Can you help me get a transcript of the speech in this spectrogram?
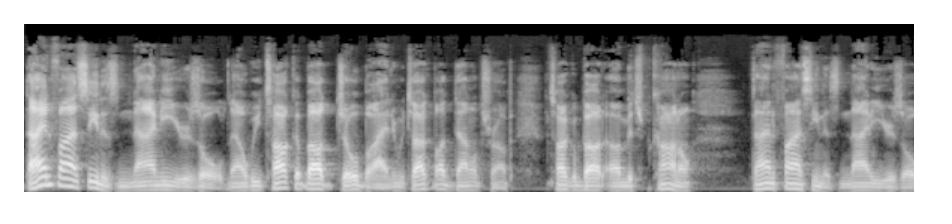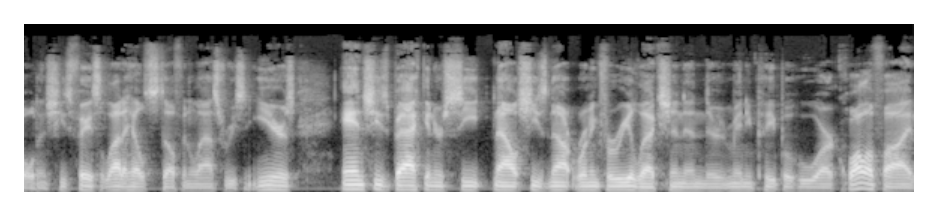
Dianne Feinstein is 90 years old. Now, we talk about Joe Biden, we talk about Donald Trump, we talk about uh, Mitch McConnell. Dianne Feinstein is 90 years old and she's faced a lot of health stuff in the last recent years. And she's back in her seat. Now she's not running for reelection and there are many people who are qualified.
